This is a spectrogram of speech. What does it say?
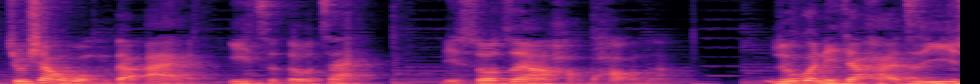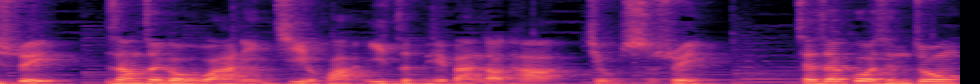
就像我们的爱一直都在。你说这样好不好呢？如果你家孩子一岁，让这个五二零计划一直陪伴到他九十岁。在这过程中，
